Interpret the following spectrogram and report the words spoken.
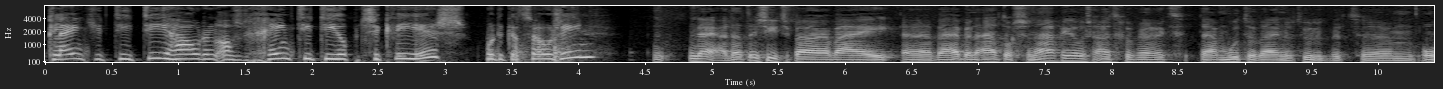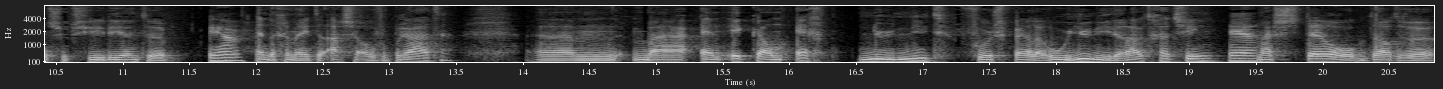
kleintje TT houden als er geen TT op het circuit is? Moet ik dat zo zien? Nou ja, dat is iets waar wij. eh, wij hebben een aantal scenario's uitgewerkt. Daar moeten wij natuurlijk met onze subsidiënten Ja, en de gemeente Assen over praten. Ehm, maar, en ik kan echt nu niet voorspellen hoe juni eruit gaat zien. Ja. Maar stel dat we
